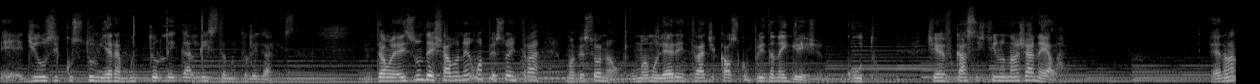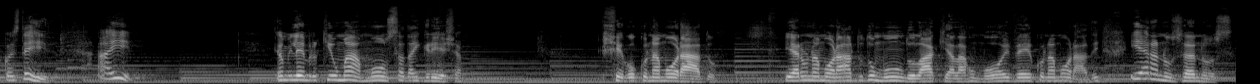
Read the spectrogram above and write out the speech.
eh, de uso e costume. Era muito legalista, muito legalista. Então eles não deixavam nenhuma pessoa entrar, uma pessoa não, uma mulher entrar de calça comprida na igreja, no culto. Tinha que ficar assistindo na janela. Era uma coisa terrível. Aí, eu me lembro que uma moça da igreja chegou com o namorado. E era um namorado do mundo lá que ela arrumou e veio com o namorado. E, era nos anos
